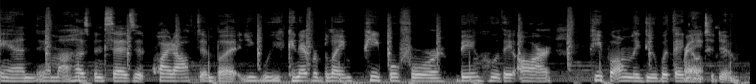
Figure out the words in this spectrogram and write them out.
And you know, my husband says it quite often, but you, we can never blame people for being who they are. People only do what they right. know to do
